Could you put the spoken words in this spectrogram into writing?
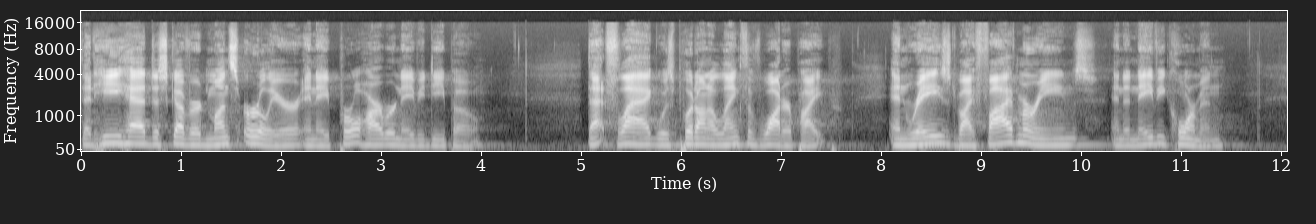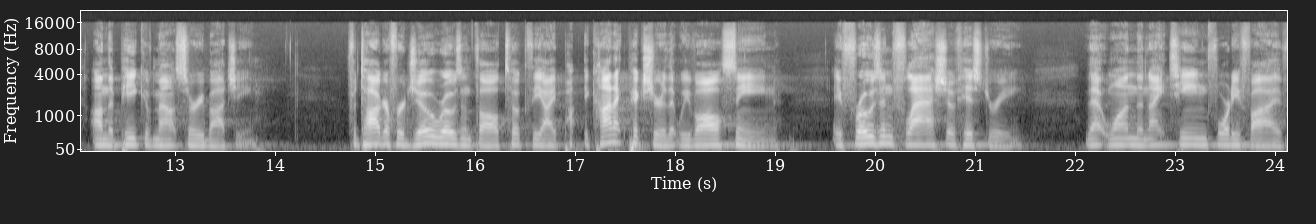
that he had discovered months earlier in a Pearl Harbor Navy depot. That flag was put on a length of water pipe and raised by five Marines and a Navy corpsman on the peak of Mount Suribachi. Photographer Joe Rosenthal took the iconic picture that we've all seen, a frozen flash of history that won the 1945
